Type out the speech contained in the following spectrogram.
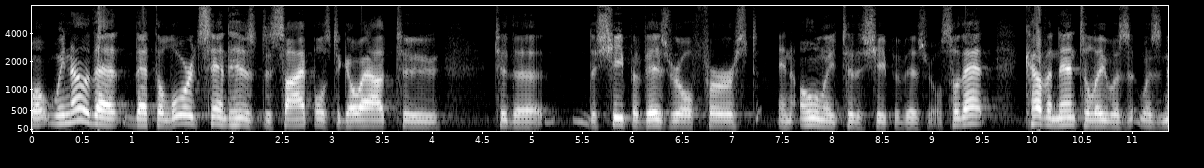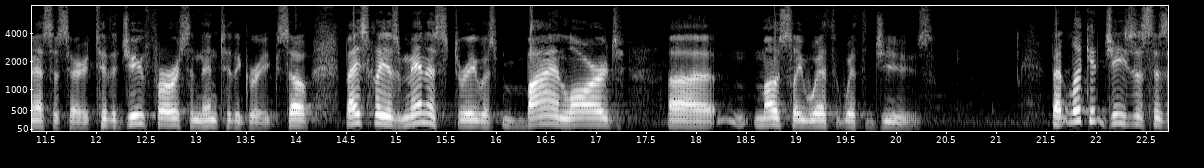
Well, we know that, that the Lord sent his disciples to go out to, to the, the sheep of Israel first and only to the sheep of Israel. So that covenantally was, was necessary to the Jew first and then to the Greek. So basically, his ministry was by and large uh, mostly with, with Jews. But look at Jesus'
